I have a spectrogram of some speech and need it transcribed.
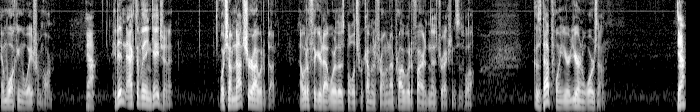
and walking away from harm. Yeah. He didn't actively engage in it, which I'm not sure I would have done. I would have figured out where those bullets were coming from, and I probably would have fired in those directions as well. Because at that point, you're you're in a war zone Yeah.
